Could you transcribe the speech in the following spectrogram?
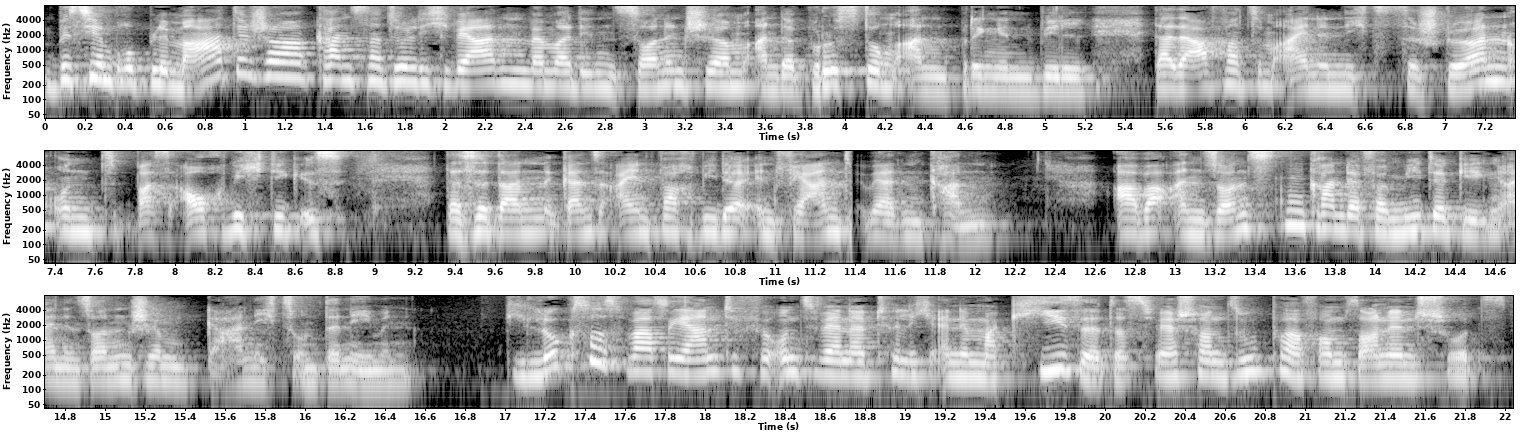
Ein bisschen problematischer kann es natürlich werden, wenn man den Sonnenschirm an der Brüstung anbringen will. Da darf man zum einen nichts zerstören und was auch wichtig ist, dass er dann ganz einfach wieder entfernt werden kann. Aber ansonsten kann der Vermieter gegen einen Sonnenschirm gar nichts unternehmen. Die Luxusvariante für uns wäre natürlich eine Markise. Das wäre schon super vom Sonnenschutz.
